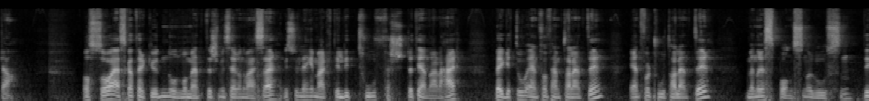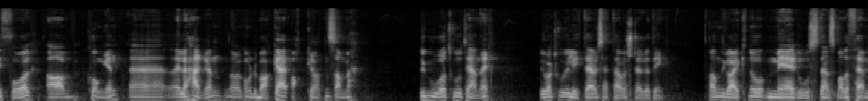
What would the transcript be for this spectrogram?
ja. Og så, Jeg skal trekke ut noen momenter som vi ser underveis her. Hvis du legger merke til de to første tjenerne her, begge to, en for fem talenter, en for to talenter. Men responsen og rosen de får av kongen, eh, eller herren, når han kommer tilbake, er akkurat den samme. Du gode og tro tjener. Du var tro i lite, jeg vil sette deg over større ting. Han ga ikke noe mer ros til den som hadde fem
